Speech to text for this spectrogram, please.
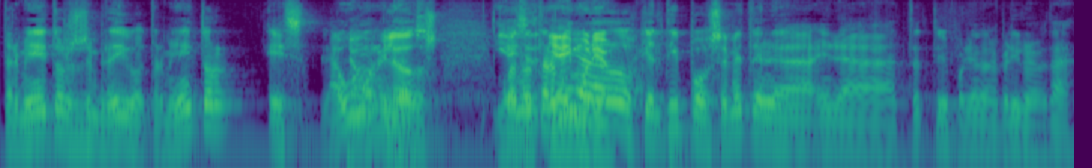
Terminator, yo siempre digo, Terminator es la 1 uno y la 2. Y ahí Cuando ahí termina la murió. 2, que el tipo se mete en la... En la estoy poniendo la película, ¿verdad?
